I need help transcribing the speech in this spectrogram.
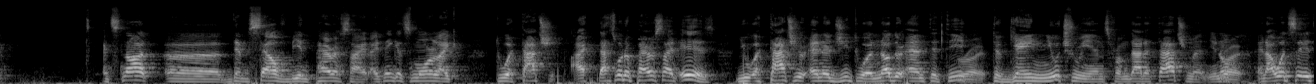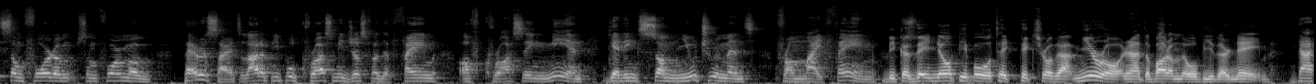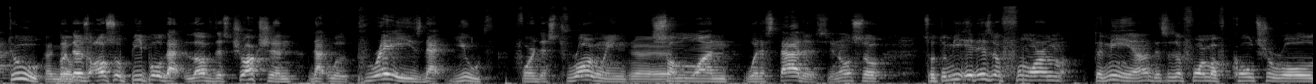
it's not uh, themselves being parasite. I think it's more like to attach. I, that's what a parasite is. You attach your energy to another entity Right. to gain nutrients from that attachment. You know, Right. and I would say it's some form, some form of parasites. A lot of people cross me just for the fame of crossing me and getting some nutriments from my fame. Because they know people will take picture of that mural, and at the bottom there will be their name. That too. And but there's also people that love destruction that will praise that youth for destroying Yeah, yeah. someone with a status, you know? So so to me it is a form to me, huh, this is a form of cultural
